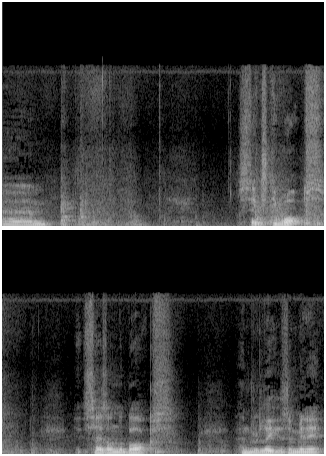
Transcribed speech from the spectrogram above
Um, 60 watts it says on the box 100 litres a minute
